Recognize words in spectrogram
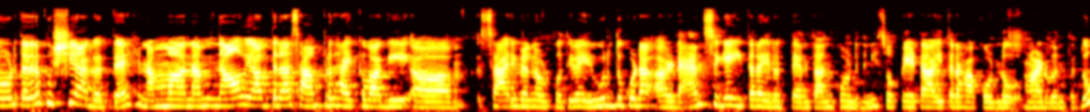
ನೋಡ್ತಾ ಇದ್ರೆ ಖುಷಿ ಆಗುತ್ತೆ. ನಮ್ಮ ನಮ್ಮ ನಾವು ಯಾವ ಥರ ಸಾಂಪ್ರದಾಯಿಕವಾಗಿ ಸ್ಯಾರಿಗಳನ್ನ ಉಡ್ಕೋತೀವಿ ಇವ್ರದ್ದು ಕೂಡ ಡ್ಯಾನ್ಸಿಗೆ ಈ ಥರ ಇರುತ್ತೆ ಅಂತ ಅಂದ್ಕೊಂಡಿದ್ದೀನಿ ಸೊ ಪೇಟ ಈ ಥರ ಹಾಕ್ಕೊಂಡು ಮಾಡುವಂಥದ್ದು.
